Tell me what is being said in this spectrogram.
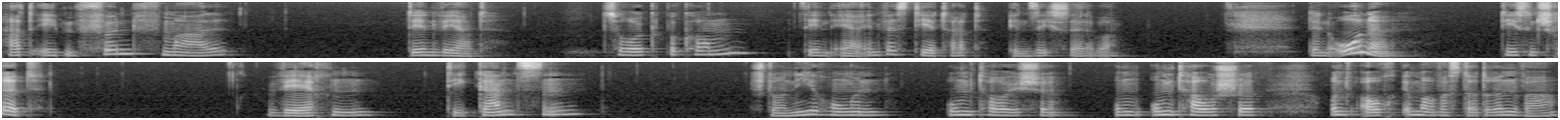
hat eben fünfmal den Wert zurückbekommen, den er investiert hat in sich selber. Denn ohne diesen Schritt wären die ganzen Stornierungen, Umtäusche, um, Umtausche und auch immer, was da drin war,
